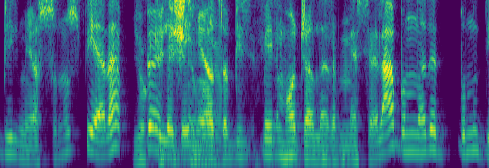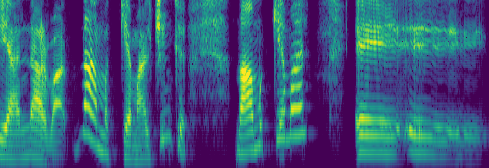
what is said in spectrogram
bilmiyorsunuz. Bir ara Yok, böyle deniyordu. Hocam. Biz benim hocalarım mesela bunları bunu diyenler var. Namık Kemal çünkü Namık Kemal e, e,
